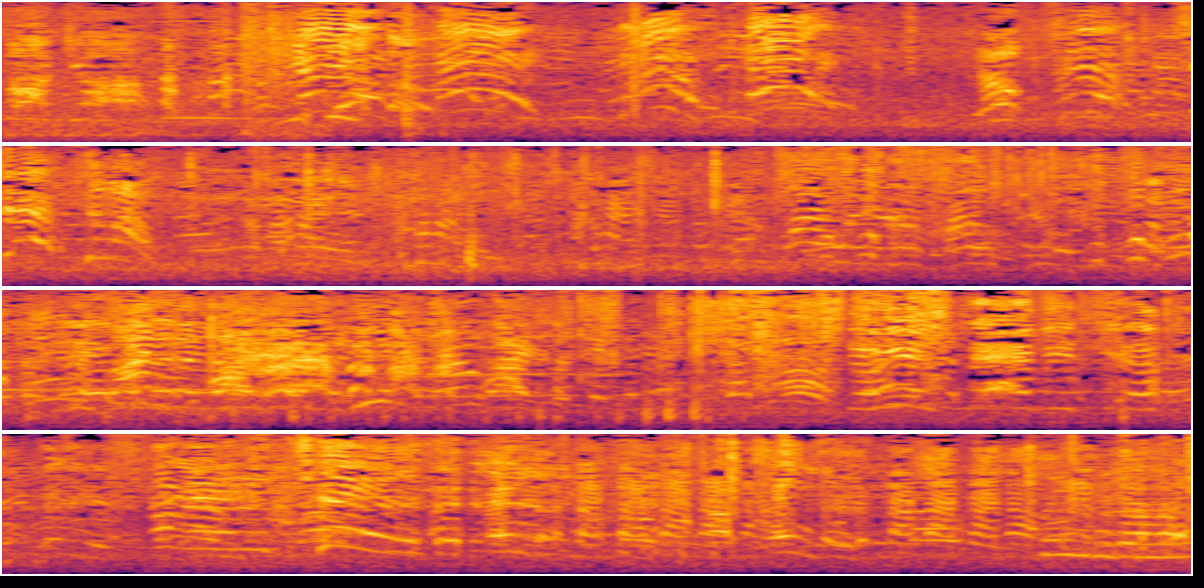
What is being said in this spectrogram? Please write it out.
fuck up. Hey! No! Chill! Chill! Chill out! You're a savage. ladies and gentlemen,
